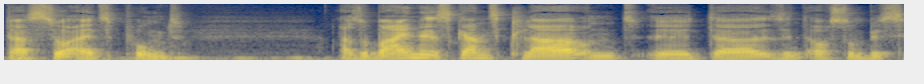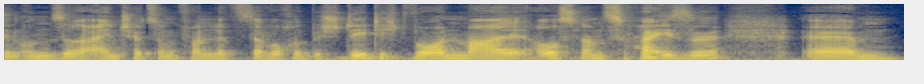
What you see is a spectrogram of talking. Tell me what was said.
Das so als Punkt. Also Beine ist ganz klar und äh, da sind auch so ein bisschen unsere Einschätzungen von letzter Woche bestätigt worden, mal ausnahmsweise, ähm,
